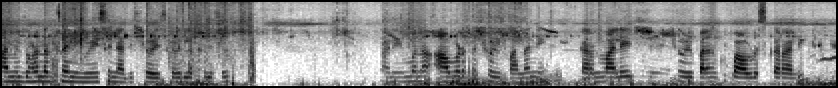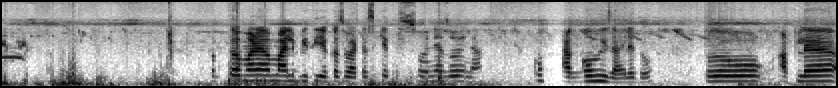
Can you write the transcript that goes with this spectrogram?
आम्ही दोनच जणी मिळीस आधी शेळीसकडे लक्ष देतो आणि मला आवडतं शेळीपालन आहे कारण मला शेळीपालन खूप आवडच करायला. फक्त मला मला भीती एकच वाटस की ते सोन्या जो आहे ना खूप आगाऊही झाला तो हो. तो आपल्या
